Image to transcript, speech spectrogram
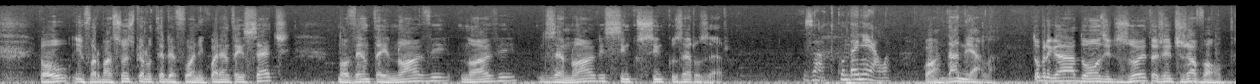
Ou informações pelo telefone 47 99 9 19 5500. Exato, com Daniela. Com a Daniela. Muito obrigado, 11 18 a gente já volta.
